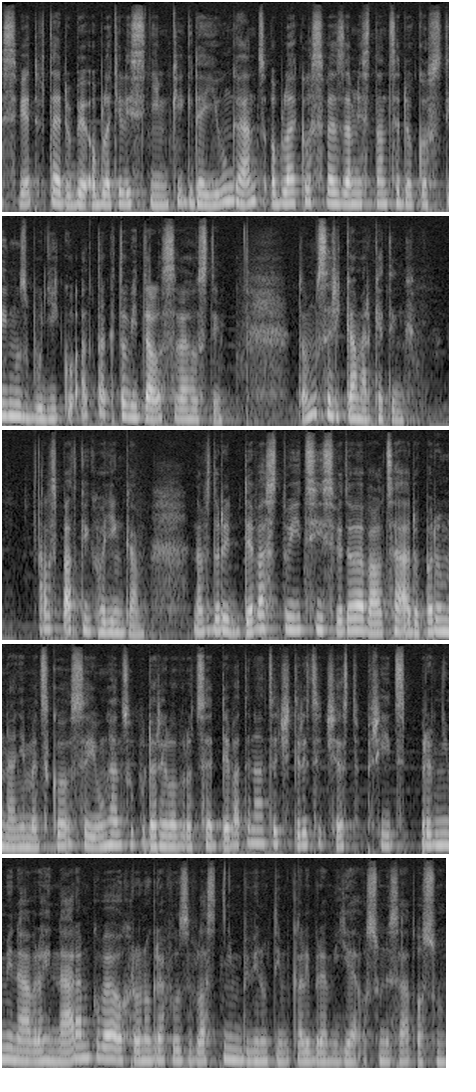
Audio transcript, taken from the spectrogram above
Svět v té době obletili snímky, kde Jungans oblékl své zaměstnance do kostýmu z budíku a tak to vítal své hosty. Tomu se říká marketing. Ale zpátky k hodinkám. Navzdory devastující světové válce a dopadům na Německo se Junghansu podařilo v roce 1946 přijít s prvními návrhy náramkového chronografu s vlastním vyvinutým kalibrem J88.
